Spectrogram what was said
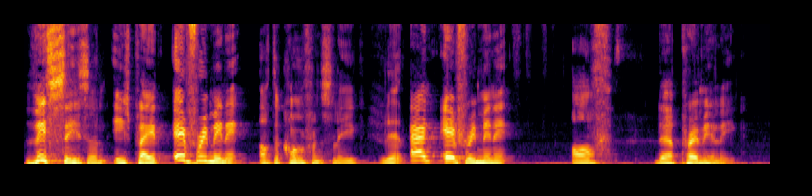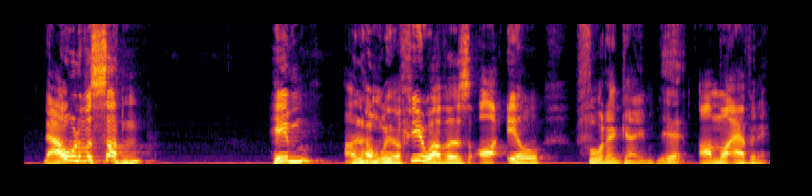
This season, he's played every minute of the Conference League Yep. and every minute of the Premier League. Now, all of a sudden, him, along with a few others, are ill for the game. Yeah. I'm not having it.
